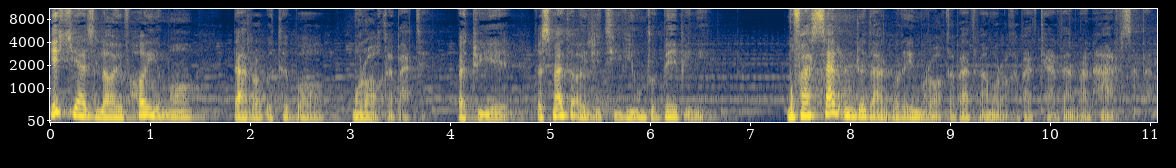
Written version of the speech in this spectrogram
یکی از live های ما در رابطه با مراقبته و توی قسمت IGTV اون رو ببینید. مفصل اونجا درباره مراقبت و مراقبت کردن من حرف زدم.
